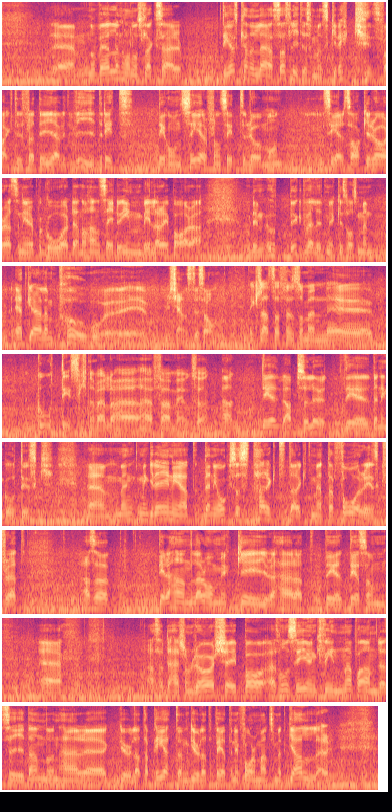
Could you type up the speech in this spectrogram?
eh, novellen har någon slags så här Dels kan den läsas lite som en skräckis faktiskt för att det är jävligt vidrigt det hon ser från sitt rum. Hon ser saker röra sig nere på gården och han säger du inbillar dig bara. Och det är uppbyggd väldigt mycket så som en Edgar Allan Poe eh, känns det som. Det klassas väl som en eh, gotisk novell har jag för mig också. Ja, det är, absolut, det, den är gotisk. Eh, men, men grejen är att den är också starkt, starkt metaforisk för att alltså, det det handlar om mycket är ju det här att det, det som eh, Alltså det här som rör sig, alltså hon ser ju en kvinna på andra sidan den här eh, gula tapeten. Gula tapeten är formad som ett galler.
